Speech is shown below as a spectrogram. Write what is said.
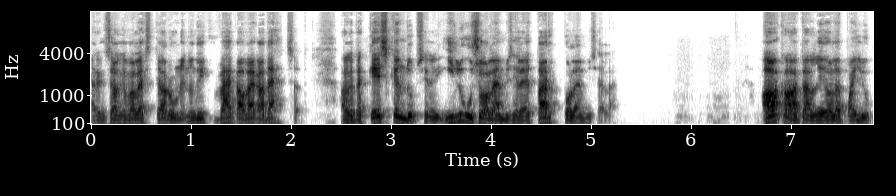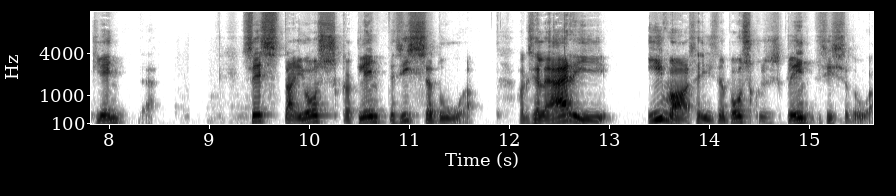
ärge saage valesti aru, need on kõik väga-väga tähtsad, aga ta keskendub sellele ilus olemisele ja tark olemisele aga tal ei ole palju kliente, sest ta ei oska kliente sisse tuua. aga selle äri iva seisneb oskuses kliente sisse tuua.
